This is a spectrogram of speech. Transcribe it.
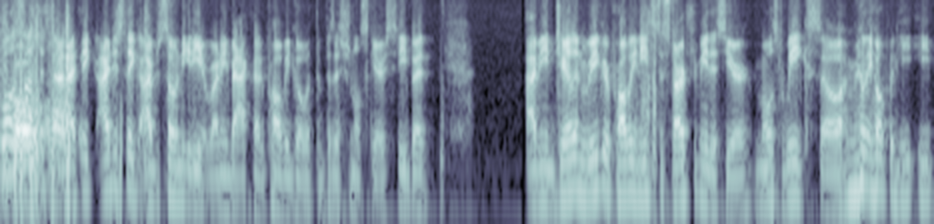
Well, it's not just that. I think I just think I'm so needy at running back that I'd probably go with the positional scarcity. But I mean, Jalen Reagor probably needs to start for me this year, most weeks. So I'm really hoping he, he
